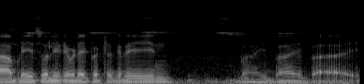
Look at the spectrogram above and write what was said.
அப்படியே சொல்லிட்டு விடை பெற்றுகிறேன் பாய் பாய் பாய்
